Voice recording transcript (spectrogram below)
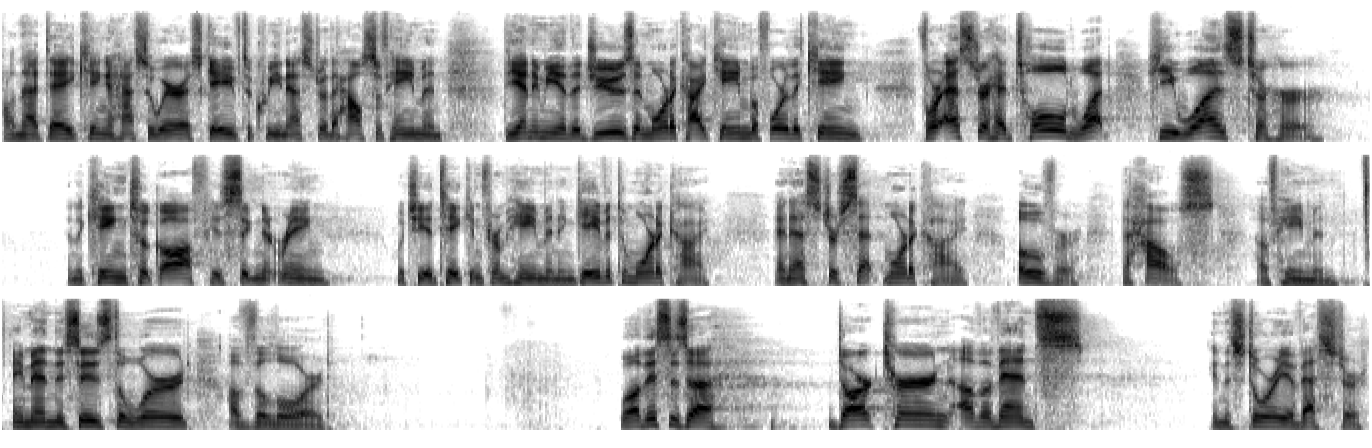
On that day, King Ahasuerus gave to Queen Esther the house of Haman, the enemy of the Jews, and Mordecai came before the king, for Esther had told what he was to her. And the king took off his signet ring, which he had taken from Haman, and gave it to Mordecai. And Esther set Mordecai over the house of Haman. Amen. This is the word of the Lord. Well, this is a dark turn of events in the story of Esther.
